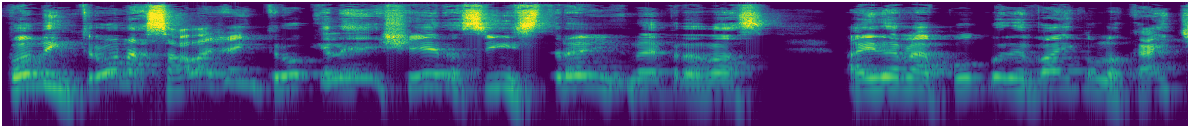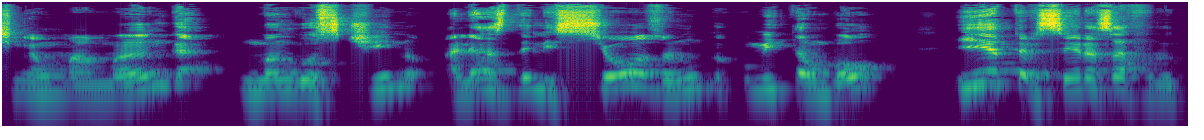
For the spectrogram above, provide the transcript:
quando entrou na sala, já entrou aquele cheiro assim estranho, né, para nós. Aí daqui a pouco ele vai colocar e tinha uma manga, um mangostino, aliás, delicioso, nunca comi tão bom, e a terceira essa fruta.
